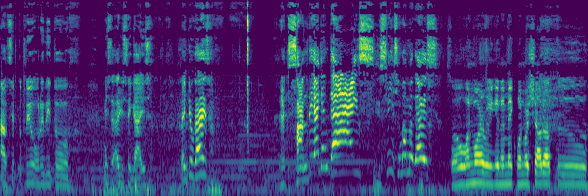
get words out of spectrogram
I'll ship to you already to Mr. Ayusti guys. Thank you guys. Next Sunday again guys. You see si Mama guys. So one more, we're gonna make one more shout out to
